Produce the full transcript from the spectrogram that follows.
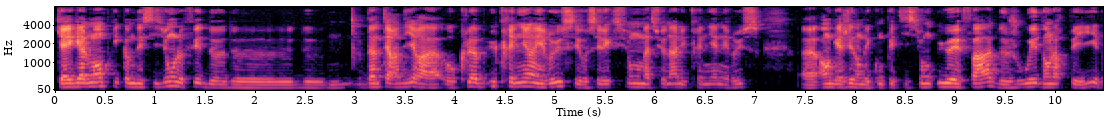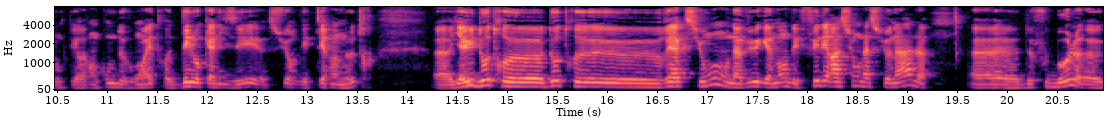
qui a également pris comme décision le fait de d'interdire aux clubs ukrainiens et russes et aux sélections nationales ukrainiennes et russes euh, engagés dans des compétitions UEFA de jouer dans leur pays. Et donc les rencontres devront être délocalisées sur des terrains neutres. Euh, il y a eu d'autres d'autres réactions. On a vu également des fédérations nationales euh, de football euh,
